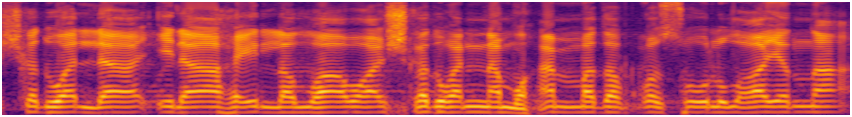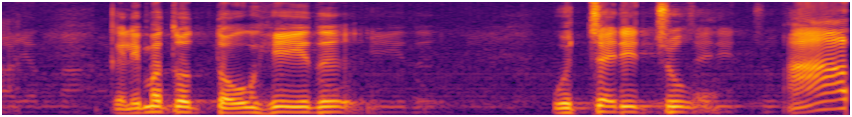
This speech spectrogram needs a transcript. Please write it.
അഷ്ഹദു അല്ല ഇലാഹ ഇല്ലാഹു അഷ്ഹദു അന്ന മുഹമ്മദ് എന്ന കലിമത്തു തൗഹീദ് ഉച്ചരിച്ചു. ആ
